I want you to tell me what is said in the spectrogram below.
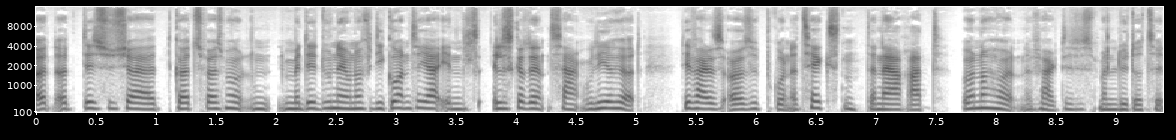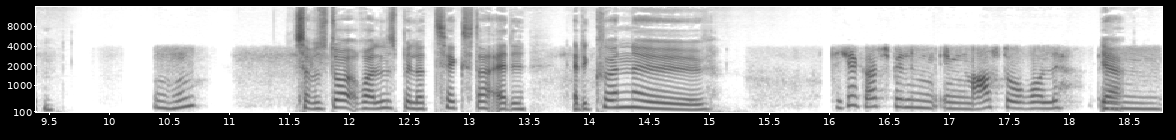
og, og det synes jeg er et godt spørgsmål med det, du nævner, fordi grund til, at jeg elsker den sang, vi lige har hørt, det er faktisk også på grund af teksten. Den er ret underholdende faktisk, hvis man lytter til den. Mm-hmm. Så hvor stor rolle spiller tekster? Er det, er det kun... Øh... Det kan godt spille en, en meget stor rolle. Ja. Um,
